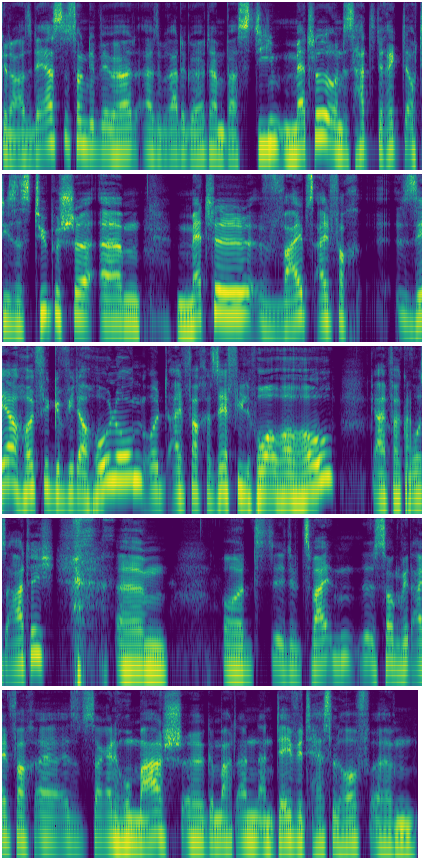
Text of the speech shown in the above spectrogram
Genau, also der erste Song, den wir gehört, also gerade gehört haben, war Steam Metal und es hat direkt auch dieses typische ähm, Metal-Vibes, einfach sehr häufige Wiederholung und einfach sehr viel Ho Ho Ho, einfach großartig. ähm, und im zweiten Song wird einfach äh, sozusagen eine Hommage äh, gemacht an, an David Hasselhoff, ähm,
